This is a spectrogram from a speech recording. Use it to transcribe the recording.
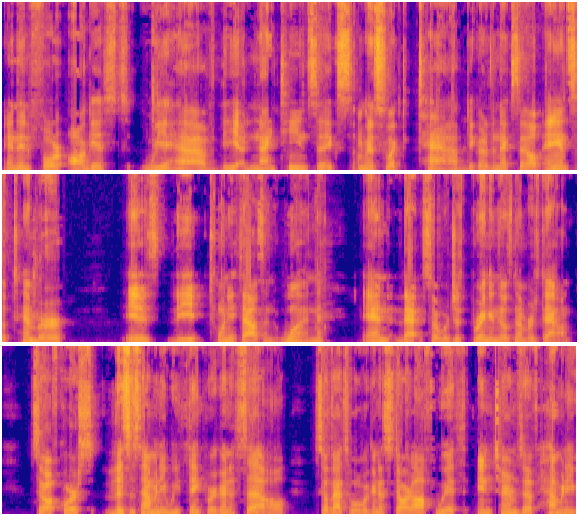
And then for August, we have the 19.6. I'm going to select tab to go to the next cell. And September is the 20,001. And that, so we're just bringing those numbers down. So of course, this is how many we think we're going to sell. So that's what we're going to start off with in terms of how many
